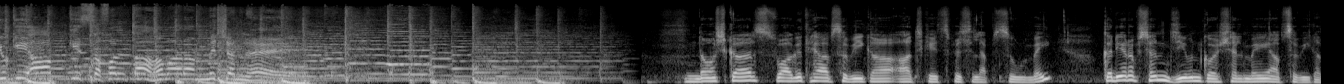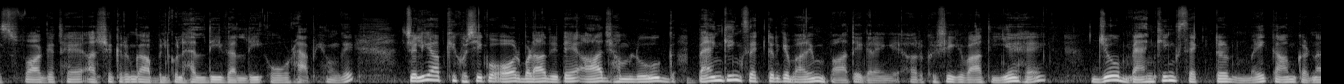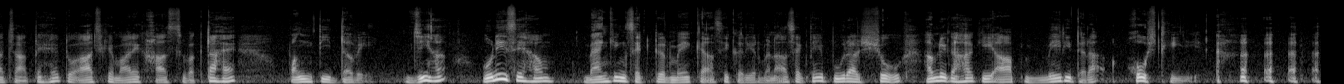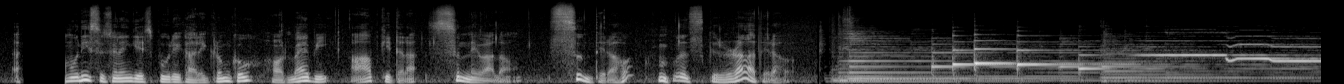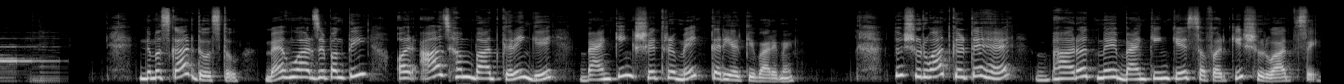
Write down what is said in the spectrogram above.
क्योंकि आपकी सफलता हमारा मिशन है। नमस्कार, स्वागत है आप सभी का आज के स्पेशल एपिसोड में। करियर ऑप्शन जीवन कौशल में आप सभी का स्वागत है। आशा करूँगा आप बिल्कुल हेल्दी वेल्दी और हैप्पी होंगे। चलिए आपकी खुशी को और बढ़ा देते हैं। आज हम लोग बैंकिंग सेक्टर के बारे में बातें करेंगे और खुशी की बात यह है, जो बैंकिंग सेक्टर में काम करना चाहते हैं तो आज के हमारे खास वक्ता है पंक्ति दवे। जी हाँ उन्हीं से हम बैंकिंग सेक्टर में कैसे करियर बना सकते हैं पूरा शो हमने कहा कि आप मेरी तरह होस्ट कीजिए। हम उन्हीं से सुनेंगे इस पूरे कार्यक्रम को और मैं भी आपकी तरह सुनने वाला हूँ। सुनते रहो, मुस्कुराते रहो। नमस्कार दोस्तों मैं हूँ आरजे पंक्ति और आज हम बात करेंगे बैंकिंग क्षेत्र में करियर के बारे में। तो शुरुआत करते हैं भारत में बैंकिंग के सफ़र की शुरुआत से।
